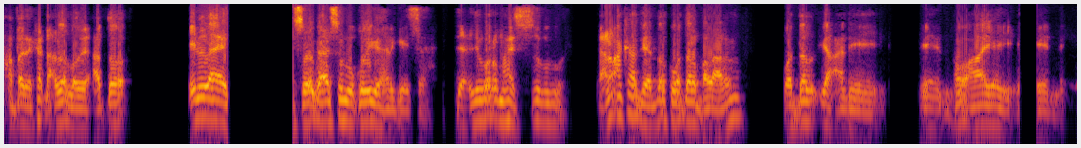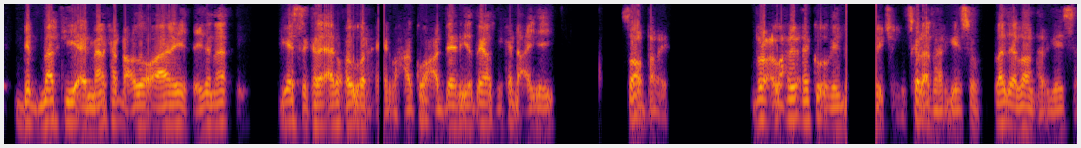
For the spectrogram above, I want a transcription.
xabada ka dhacdo lawicado ilaa soo gaarso waqooyiga hargeysa. Dee cidi war ma haysaso yani waxaan ka hadlaya dalku waa dal ballaaran. Waa dal yani muxuu ahaaye dib markii ay meel ka dhacdo oo aanay ciidana geesta kale aan waxa warhayn. Waxaa ku cadeynaya dagaalkii ka dhacayay. Soo baray. Burc wax waxay ka ogeyn. Iska dhaaf hargeyso. Ladeeloon hargeysa.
